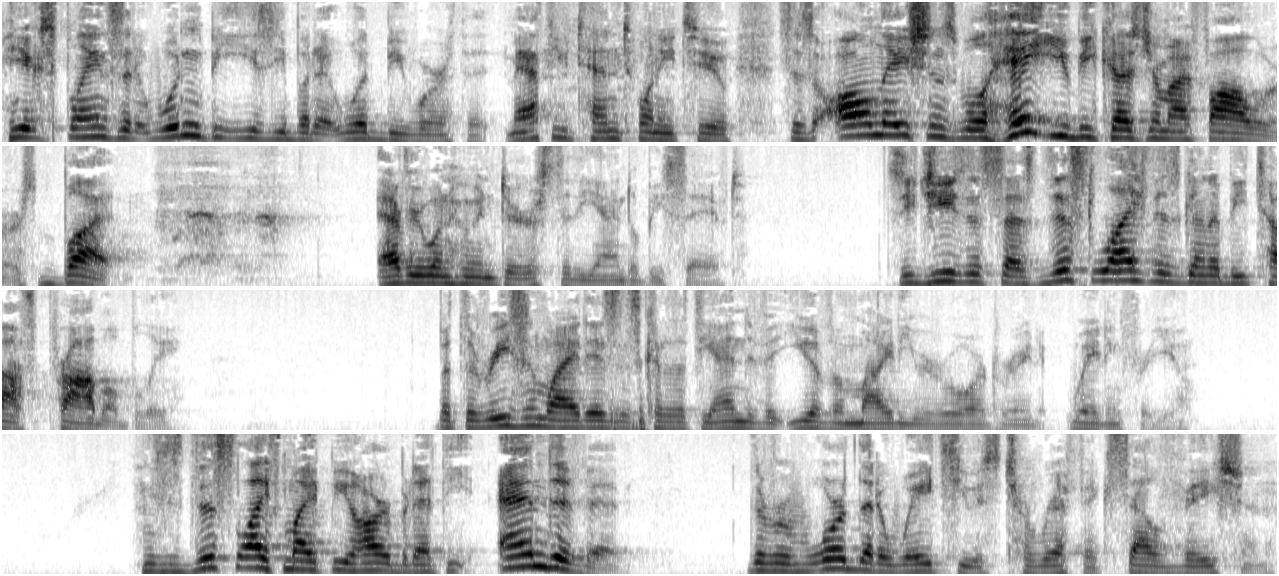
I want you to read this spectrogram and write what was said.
He explains that it wouldn't be easy, but it would be worth it. Matthew 10 22 says, All nations will hate you because you're my followers, but everyone who endures to the end will be saved. See, Jesus says, This life is going to be tough, probably. But the reason why it is is because at the end of it, you have a mighty reward waiting for you. He says, This life might be hard, but at the end of it, the reward that awaits you is terrific salvation.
